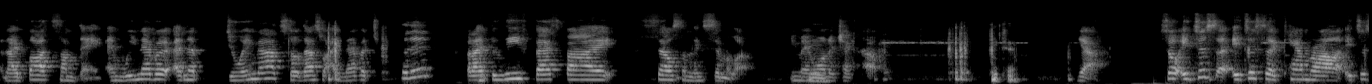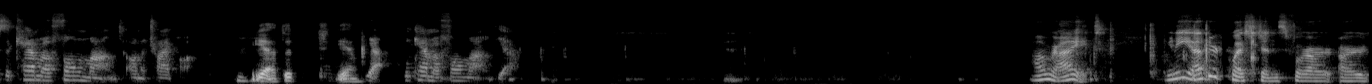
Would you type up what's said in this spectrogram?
and I bought something, and we never end up doing that. So that's why I never tested it. But I believe Best Buy sells something similar. You may Hmm. want to check it out. Okay. Yeah. So it's just a, it's just a camera. It's just a camera phone mount on a tripod. Yeah, the, yeah. The camera phone mount. Yeah. All right. Any other questions for our, our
